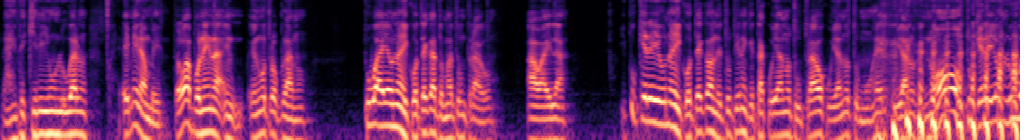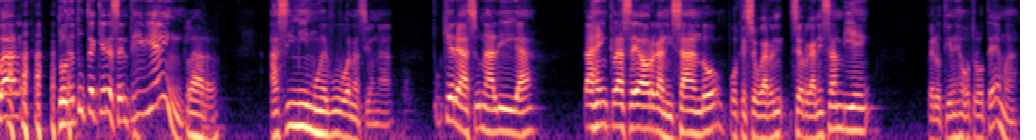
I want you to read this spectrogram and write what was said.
La gente quiere ir a un lugar. Eh, mira, hombre, te voy a poner en, la- en- en otro plano. Tú vas a una discoteca a tomarte un trago, a bailar. Y tú quieres ir a una discoteca donde tú tienes que estar cuidando tu trago, cuidando a tu mujer, cuidando. no, tú quieres ir a un lugar donde tú te quieres sentir bien. Claro. Así mismo es el fútbol nacional. Tú quieres hacer una liga, estás en clase A organizando, porque se, se organizan bien, pero tienes otro tema.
